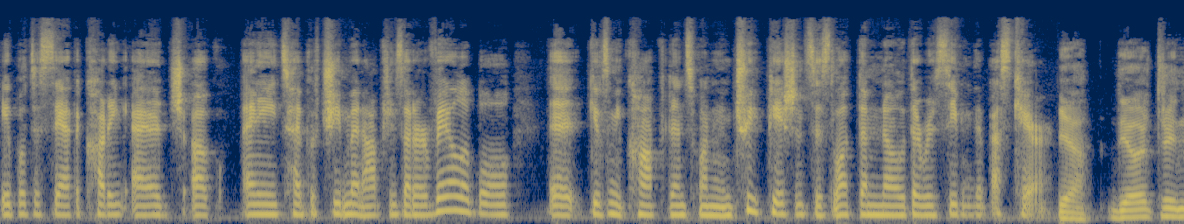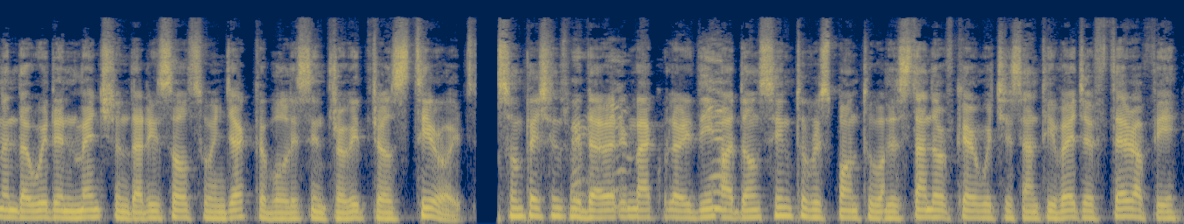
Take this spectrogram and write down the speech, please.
able to stay at the cutting edge of any type of treatment options that are available, it gives me confidence when we treat patients is let them know they're receiving the best care. Yeah. The other treatment that we didn't mention that is also injectable is intravitreal steroids. Some patients with diabetic macular edema don't seem to respond to the standard of care, which is anti-VEGF therapy.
